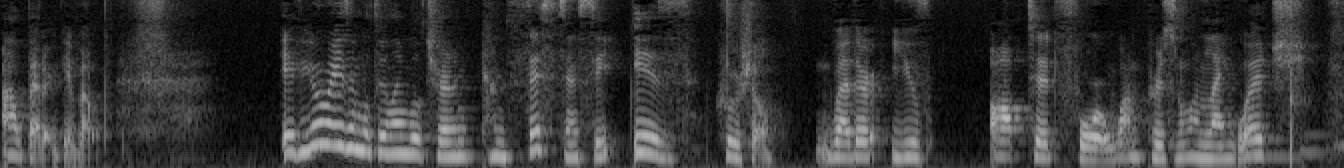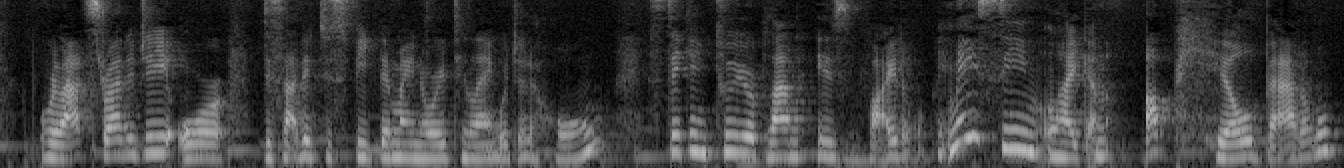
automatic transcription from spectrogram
I'll better give up. If you're raising multilingual children, consistency is crucial. Whether you've opted for one person, one language or that strategy or decided to speak the minority language at home, sticking to your plan is vital. It may seem like an uphill battle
